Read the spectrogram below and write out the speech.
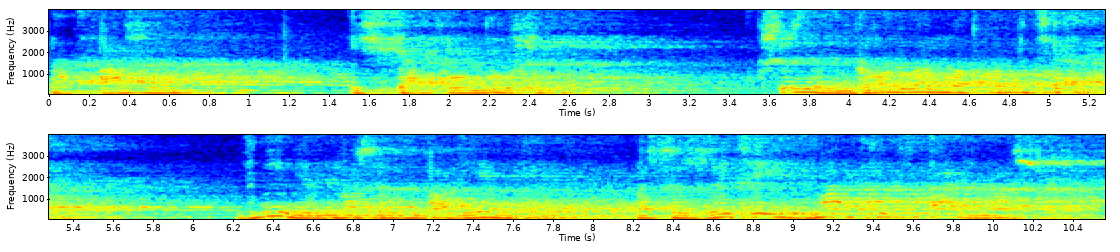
na twarzy i światło w duszy. Krzyż jest godłem odkupiciela. W nim jest nasze zbawienie, nasze życie i zmartwychwstanie nasze.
